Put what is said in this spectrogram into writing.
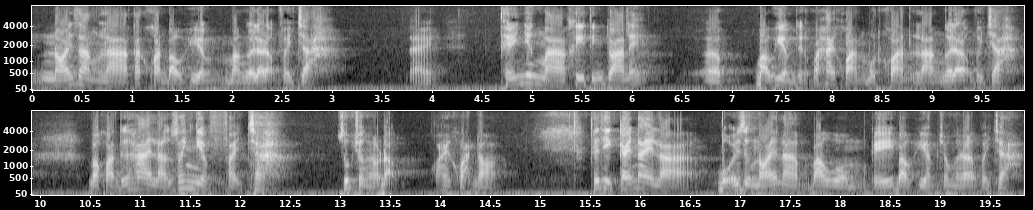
nói rằng là các khoản bảo hiểm mà người lao động phải trả đấy. Thế nhưng mà khi tính toán ấy uh, bảo hiểm thì nó có hai khoản một khoản là người lao động phải trả và khoản thứ hai là doanh nghiệp phải trả giúp cho người lao động có hai khoản đó. Thế thì cái này là bộ xây dựng nói là bao gồm cái bảo hiểm cho người lao động phải trả.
